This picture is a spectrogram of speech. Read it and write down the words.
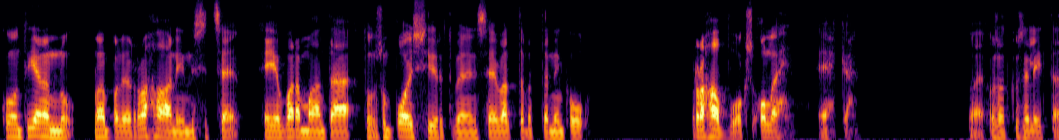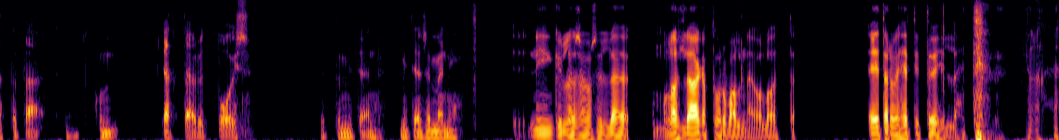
kun on tienannut noin paljon rahaa, niin sit se ei ole varmaan tämä sun pois siirtyminen, niin se ei välttämättä niinku rahan vuoksi ole ehkä. Tai osaatko selittää tätä, kun jättäydyt pois, että miten, miten se meni? Niin kyllä se on sille, mulla on sille aika turvallinen olo, että ei tarvi heti töihin lähteä.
